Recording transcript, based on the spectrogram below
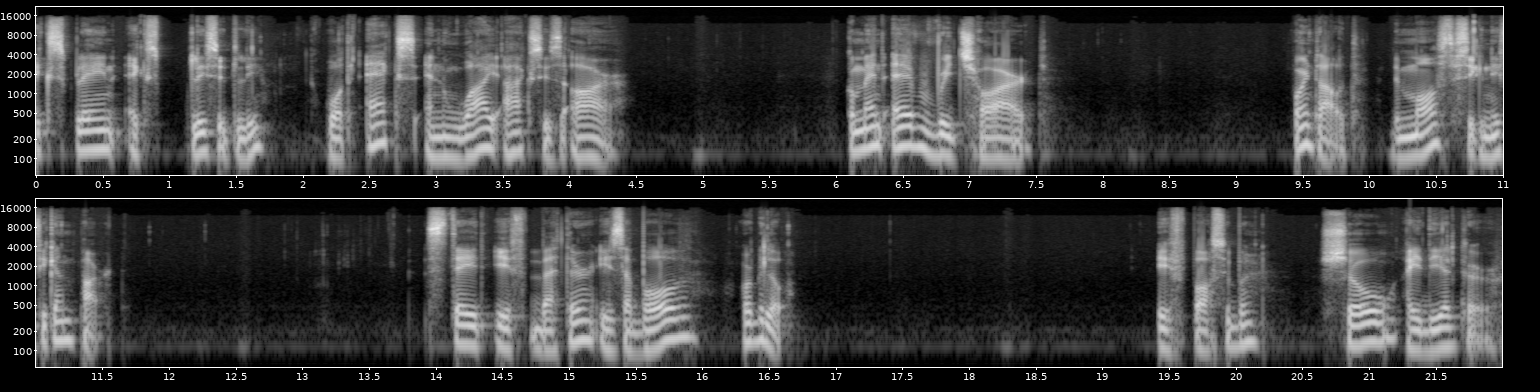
explain explicitly what x and y axes are. Comment every chart. Point out the most significant part. State if better is above or below. If possible, show ideal curve.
